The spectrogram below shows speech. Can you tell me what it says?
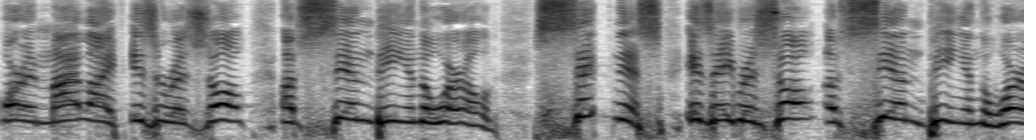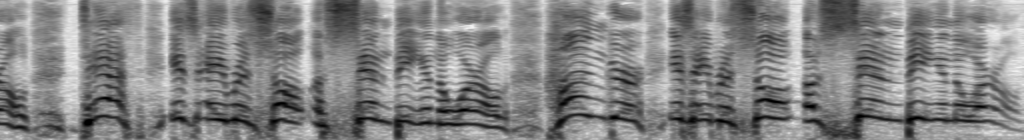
or in my life is a result of sin being in the world. Sickness is a result of sin being in the world. Death is a result of sin being in the world. Hunger is a result of sin being in the world.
